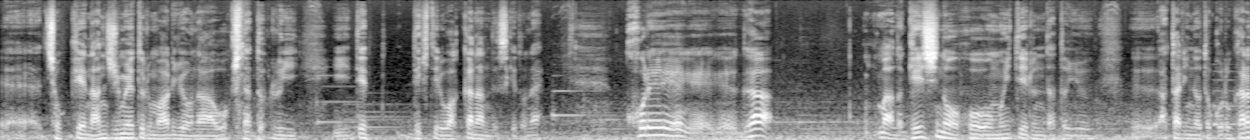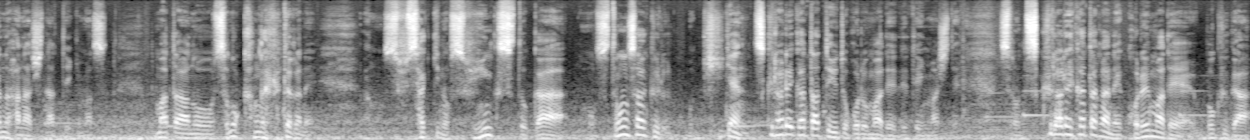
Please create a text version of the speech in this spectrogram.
えー、直径何十メートルもあるような大きな土塁でできてる輪っかなんですけどね。これがまあ、あのの方を向いているんだというあたりのところからの話になっていきます。またあのその考え方がねあのさっきのスフィンクスとかストーンサークル起源作られ方というところまで出ていましてその作られ方がねこれまで僕が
